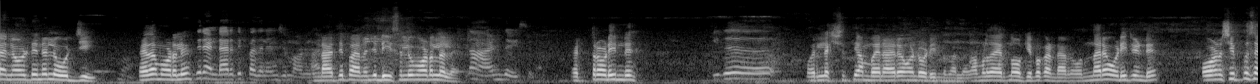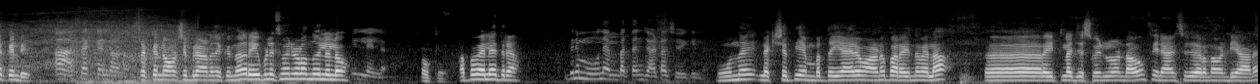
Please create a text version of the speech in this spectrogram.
റെനോൾട്ടിന്റെ ലോഡ്ജി. ഏതാ മോഡൽ ഇത് രണ്ടായിരത്തി പതിനഞ്ച് മോഡൽ രണ്ടായിരത്തി പതിനഞ്ച് ഡീസൽ മോഡൽ അല്ലേ എത്ര ഓടിയുണ്ട് ഇത് ഒരു ലക്ഷത്തി അമ്പതിനായിരം കൊണ്ട് ഓടിയിട്ടുണ്ടല്ലോ നമ്മൾ നേരത്തെ നോക്കിയപ്പോൾ കണ്ടായിരുന്നു. ഒന്നര ഓടിയിട്ടുണ്ട്. Ownership second second owner second ഓണർഷിപ്പിലാണ് നിൽക്കുന്നത്. റീപ്ലേസ്മെന്റുകളൊന്നും ഇല്ലല്ലോ? ഇല്ല ഇല്ല. ഓക്കെ അപ്പൊ വില എത്ര ഇതിന് മൂന്ന് എൺപത്തഞ്ചാട്ടോ ചോദിക്കുന്നത്. മൂന്ന് ലക്ഷത്തി എൺപത്തയ്യായിരമാണ് പറയുന്ന വില. റേറ്റിൽ അഡ്ജസ്റ്റ്മെന്റുകൾ ഉണ്ടാവും. ഫിനാൻസ് കയറുന്ന വണ്ടിയാണ്.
